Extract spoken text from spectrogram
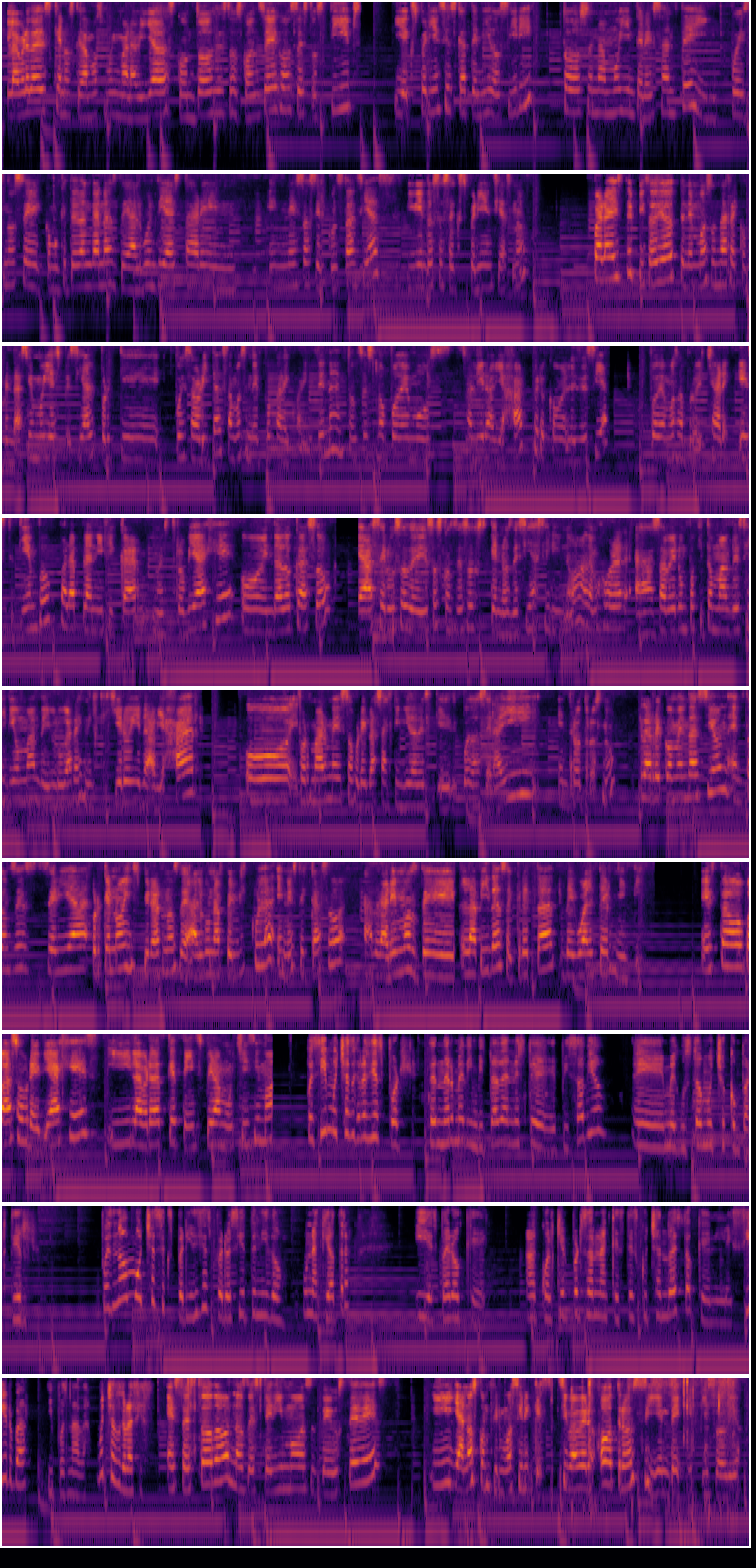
La verdad es que nos quedamos muy maravilladas con todos estos consejos, estos tips y experiencias que ha tenido Siri. Todo suena muy interesante y pues no sé, como que te dan ganas de algún día estar en, en esas circunstancias, viviendo esas experiencias, ¿no? Para este episodio tenemos una recomendación muy especial porque pues ahorita estamos en época de cuarentena, entonces no podemos salir a viajar, pero como les decía, podemos aprovechar este tiempo para planificar nuestro viaje o en dado caso hacer uso de esos consejos que nos decía Siri, ¿no? A lo mejor saber un poquito más de ese idioma del lugar en el que quiero ir a viajar o informarme sobre las actividades que puedo hacer ahí, entre otros, ¿no? La recomendación entonces sería, ¿por qué no inspirarnos de alguna película? En este caso hablaremos de La vida secreta de Walter Mitty. Esto va sobre viajes y la verdad que te inspira muchísimo. Pues sí, muchas gracias por tenerme de invitada en este episodio. Eh, me gustó mucho compartir, pues no muchas experiencias, pero sí he tenido una que otra. Y espero que a cualquier persona que esté escuchando esto que le sirva. Y pues nada, muchas gracias. Esto es todo, nos despedimos de ustedes y ya nos confirmó Siri que sí va a haber otro siguiente episodio.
